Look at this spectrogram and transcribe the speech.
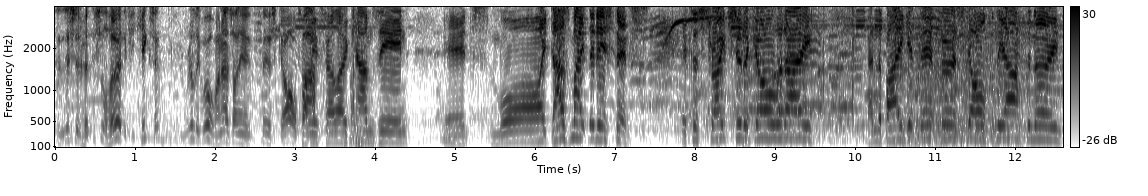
And this will this will hurt if he kicks it. It really will. I know it's only the first goal, Tommy but Fallow comes in. It's more. He does make the distance. It's a straight shooter goal today. And the Bay getting their first goal for the afternoon.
